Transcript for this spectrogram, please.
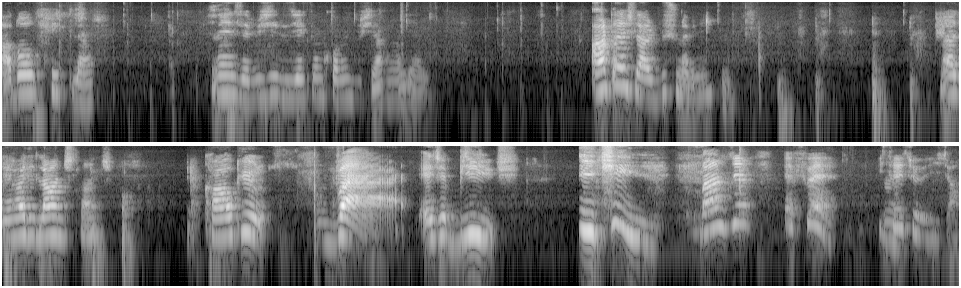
Adolf Hitler. Neyse bir şey diyecektim komik bir şey aklıma geldi. Arkadaşlar bir şuna binin. Hı. Hadi hadi lunch lunch. Kalkıyoruz. Var. Ece bir, iki. Bence Efe bir şey söyleyeceğim.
